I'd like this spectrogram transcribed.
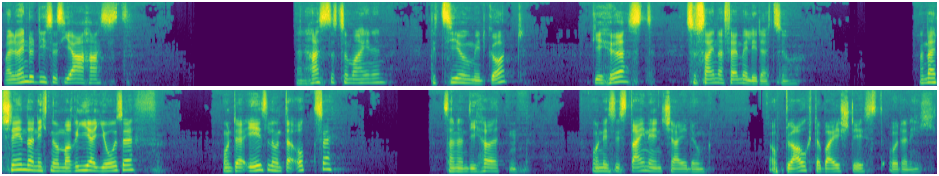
Weil wenn du dieses Ja hast, dann hast du zum einen Beziehung mit Gott, gehörst zu seiner Family dazu. Und dann stehen da nicht nur Maria, Josef und der Esel und der Ochse, sondern die Hirten. Und es ist deine Entscheidung, ob du auch dabei stehst oder nicht.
